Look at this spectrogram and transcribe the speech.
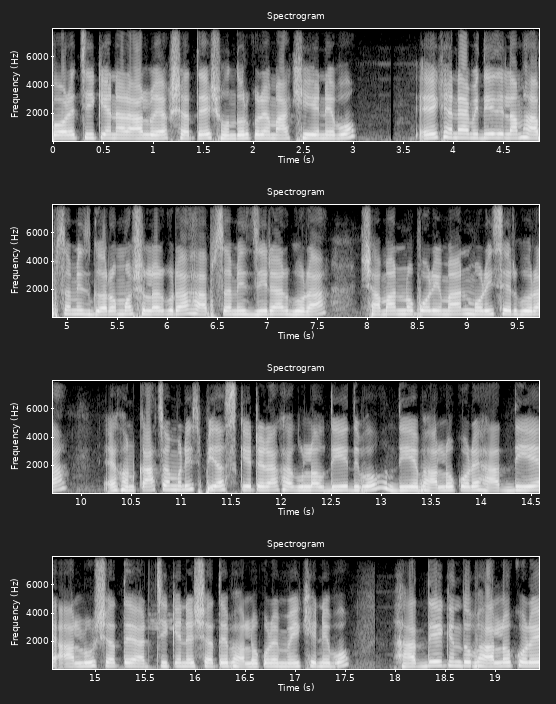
পরে চিকেন আর আলু একসাথে সুন্দর করে মাখিয়ে নেব। এইখানে আমি দিয়ে দিলাম হাফ চামিচ গরম মশলার গুঁড়া, হাফ চামিচ জিরার গুঁড়া, সামান্য পরিমাণ মরিচের গুঁড়া। এখন কাঁচামরিচ, পেঁয়াজ কেটে রাখাগুলোও দিয়ে দিব। দিয়ে ভালো করে হাত দিয়ে আলুর সাথে আর চিকেনের সাথে ভালো করে মেখে নেব। হাত দিয়ে কিন্তু ভালো করে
